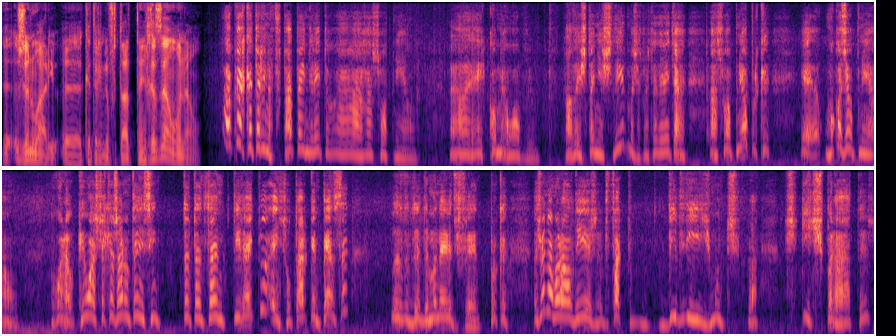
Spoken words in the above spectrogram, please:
Uh, Januário, a Catarina Furtado tem razão ou não? A Catarina Furtado tem direito à, à sua opinião. é como é óbvio. Talvez tenha cedido, mas tem direito à, à sua opinião, porque é, uma coisa é a opinião. Agora, o que eu acho é que já não tem assim tanto direito a insultar quem pensa de, de, de, maneira diferente. Porque a Joana Moral Dias, de facto, diz muitos disparates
